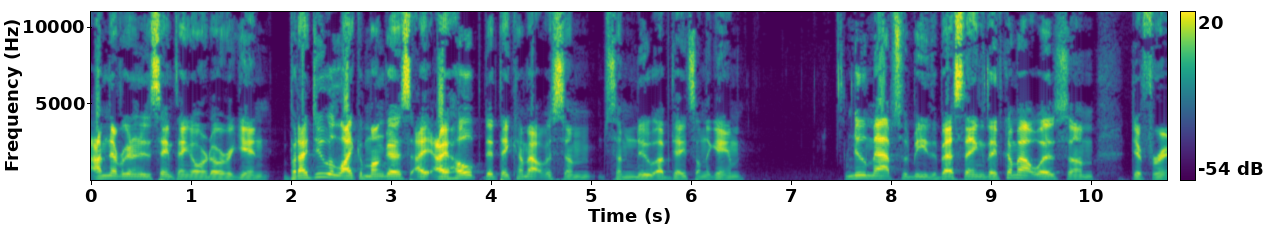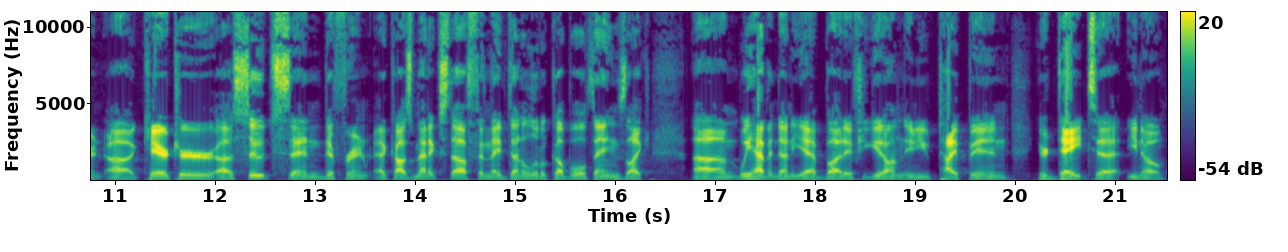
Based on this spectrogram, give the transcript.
I'm never going to do the same thing over and over again. But I do like Among Us. I, I hope that they come out with some some new updates on the game. New maps would be the best thing. They've come out with some different uh, character uh, suits and different uh, cosmetic stuff, and they've done a little couple of things like um, we haven't done it yet. But if you get on and you type in your date to you know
